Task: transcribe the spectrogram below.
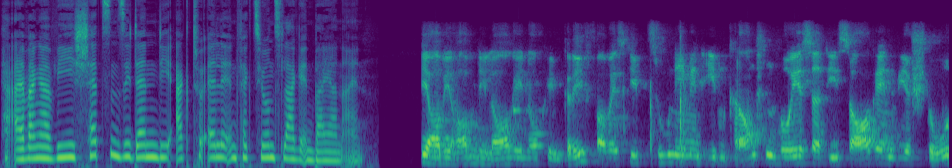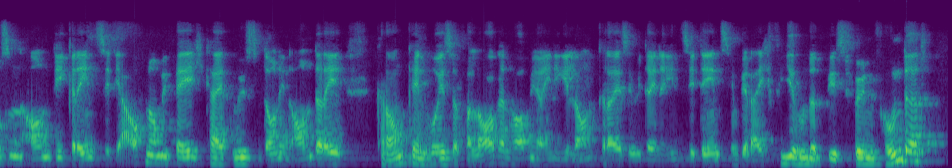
Herr Aiwanger, wie schätzen Sie denn die aktuelle Infektionslage in Bayern ein? Ja, wir haben die Lage noch im Griff, aber es gibt zunehmend eben Krankenhäuser, die sagen, wir stoßen an die Grenze der Aufnahmefähigkeit, müssen dann in andere Krankenhäuser verlagern, haben ja einige Landkreise mit einer Inzidenz im Bereich 400 bis 500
